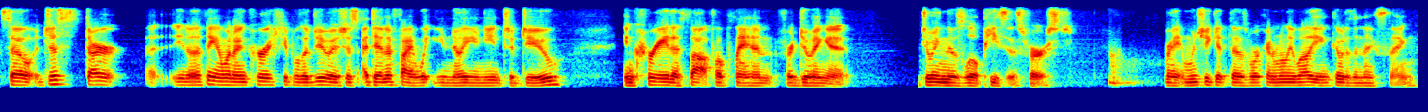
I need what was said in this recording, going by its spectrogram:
So just start, uh, you know, the thing I want to encourage people to do is just identify what you know you need to do and create a thoughtful plan for doing it doing those little pieces first, oh. right? And once you get those working really well, you can go to the next thing.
